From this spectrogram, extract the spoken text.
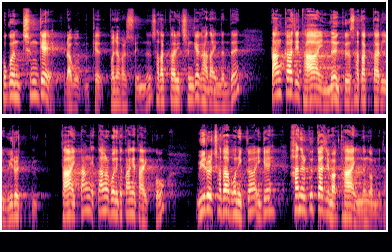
혹은 층계라고 이렇게 번역할 수 있는 사닥다리 층계가 하나 있는데 땅까지 다 있는 그 사닥다리 위를 다 땅, 땅을 보니까 땅에 다 있고 위를 쳐다보니까 이게 하늘 끝까지 막 다 있는 겁니다.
